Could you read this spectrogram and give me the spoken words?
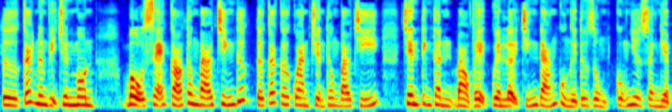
từ các đơn vị chuyên môn, Bộ sẽ có thông báo chính thức tới các cơ quan truyền thông báo chí trên tinh thần bảo vệ quyền lợi chính đáng của người tiêu dùng cũng như doanh nghiệp.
